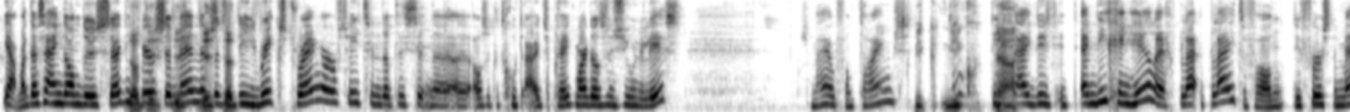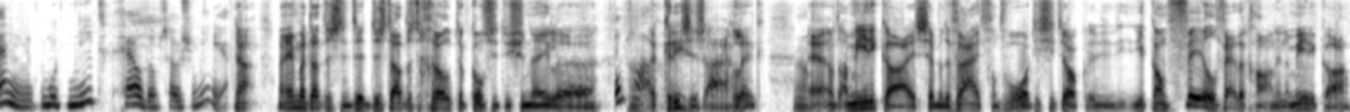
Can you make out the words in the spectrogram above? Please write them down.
Ja, maar daar zijn dan dus hè, die Dat First dus- Amendment, dus dat- die Rick Stranger of zoiets. En dat is, een, eh, als ik het goed uitspreek, maar dat is een journalist. Volgens mij ook van Times. Toch? Die ja. zei, die- en die ging heel erg ple- pleiten van... die First Amendment moet niet gelden op social media. Ja, nee, maar dat is, dus dat is de grote constitutionele Opslag. eh, crisis eigenlijk. Eh, want Amerika is zeg maar, de vrijheid van het woord. Je ziet ook, je kan veel verder gaan in Amerika.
